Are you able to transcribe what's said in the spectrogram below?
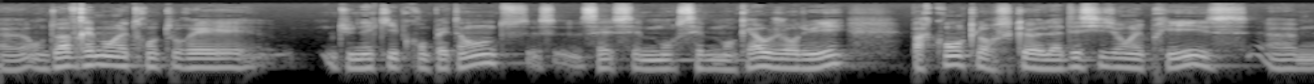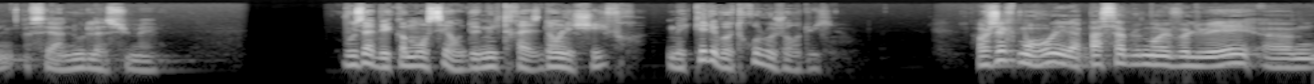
Euh, on doit vraiment être entouré d'une équipe compétente. C'est mon, mon, cas aujourd'hui. Par contre, lorsque la décision est prise, euh, c'est à nous de l'assumer. Vous avez commencé en 2013 dans les chiffres, mais quel est votre rôle aujourd'hui? Alors, je sais que mon rôle, il a passablement évolué. Euh,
